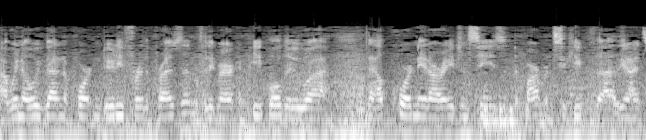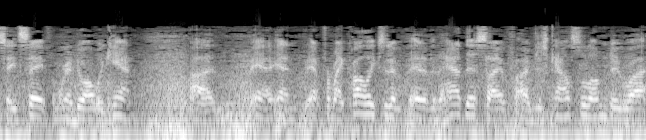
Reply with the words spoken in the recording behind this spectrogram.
Uh, we know we've got an important duty for the president, for the American people, to uh, to help coordinate our agencies and departments to keep uh, the United States safe, and we're going to do all we can. Uh, and, and, for my colleagues that have, have, had this, I've, I've just counseled them to uh,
